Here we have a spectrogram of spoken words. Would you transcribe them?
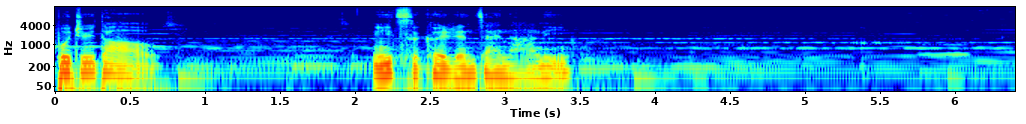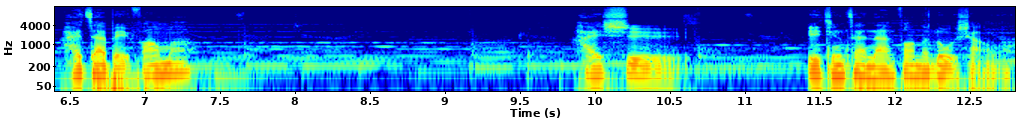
不知道你此刻人在哪里？还在北方吗？还是？已经在南方的路上了，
